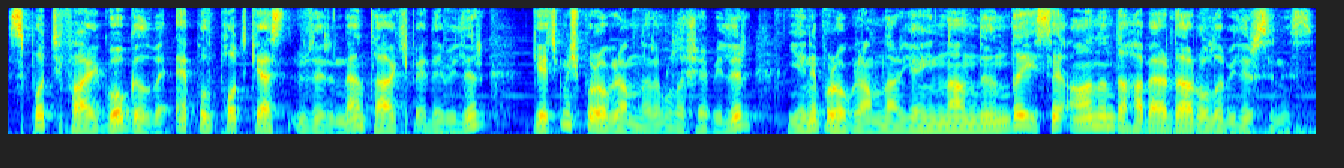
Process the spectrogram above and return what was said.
Spotify, Google ve Apple Podcast üzerinden takip edebilir Geçmiş programlara ulaşabilir, yeni programlar yayınlandığında ise anında haberdar olabilirsiniz.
